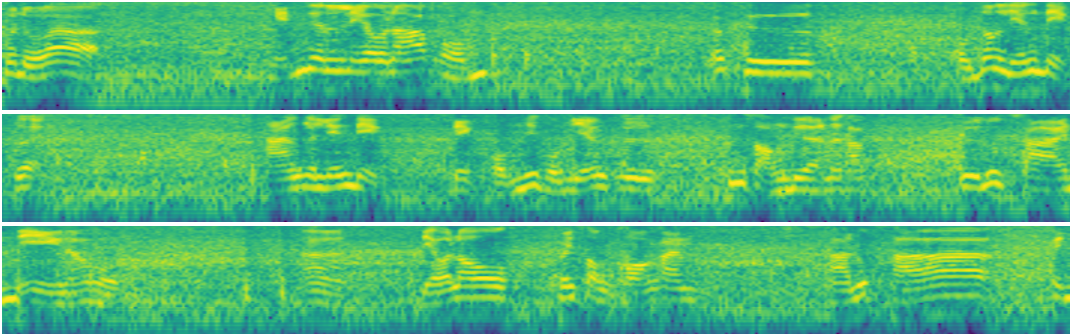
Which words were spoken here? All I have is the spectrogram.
มันดูว่าเห็นเงินเร็วนะครับผม ก็คือผมต้องเลี้ยงเด็กด้วยหาเงินเลี้ยงเด็ก เด็กผมที่ผมเลี้ยงคือเพิ่งสองเดือนนะครับ คือลูกชายนั่นเองนะครับผมอ่าเดี๋ยวเราไปส่งของกันอ่าลูกค้าเป็น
